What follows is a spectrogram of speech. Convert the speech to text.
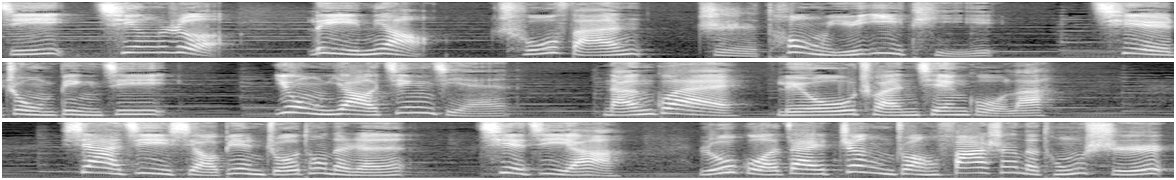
集清热、利尿、除烦、止痛于一体，切中病机，用药精简，难怪流传千古了。夏季小便灼痛的人，切记啊，如果在症状发生的同时，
